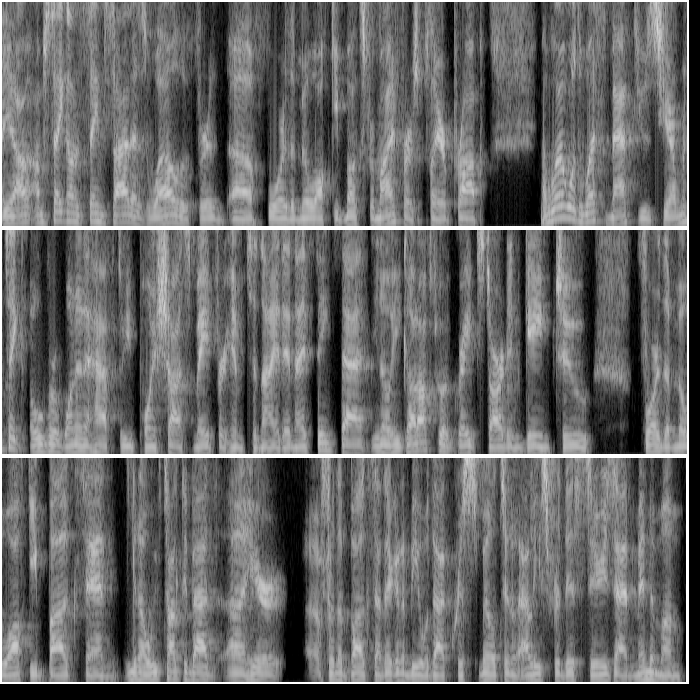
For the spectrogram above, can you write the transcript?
yeah, I'm staying on the same side as well for uh, for the Milwaukee Bucks for my first player prop. I'm going with Wes Matthews here. I'm going to take over one and a half three point shots made for him tonight. And I think that, you know, he got off to a great start in game two for the Milwaukee Bucks. And, you know, we've talked about uh, here uh, for the Bucks that they're going to be without Khris Middleton, at least for this series at minimum,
